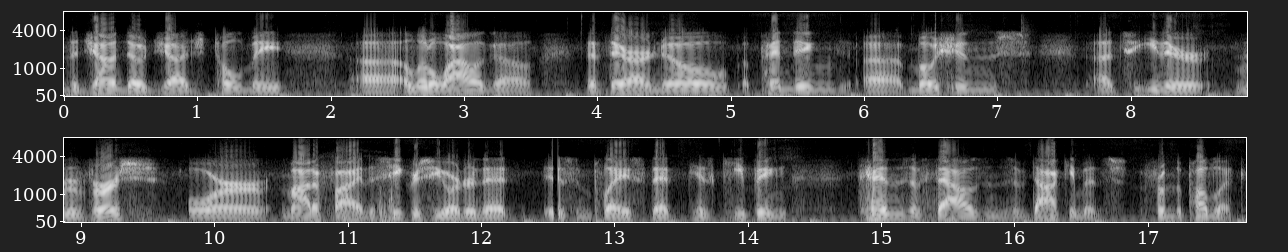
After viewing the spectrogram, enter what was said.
the John Doe judge told me uh, a little while ago that there are no pending uh, motions uh, to either reverse or modify the secrecy order that is in place that is keeping tens of thousands of documents from the public.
